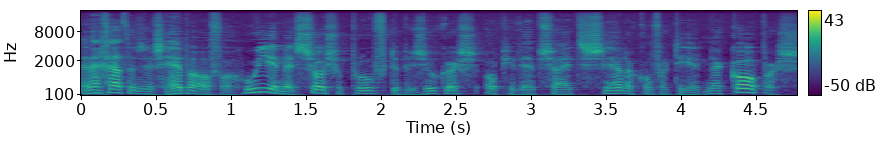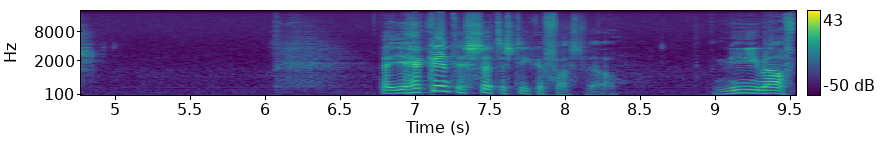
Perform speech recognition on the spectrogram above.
En dan gaat het dus hebben over hoe je met social proof de bezoekers op je website sneller converteert naar kopers. Nou, je herkent de statistieken vast wel. Minimaal 95%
